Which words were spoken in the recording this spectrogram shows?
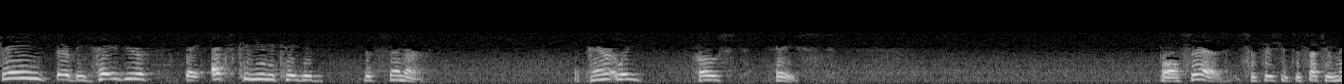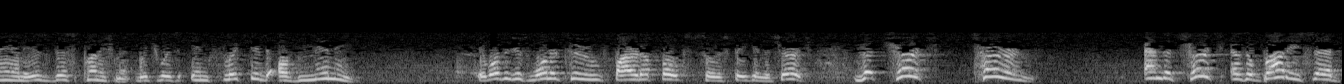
changed their behavior. They excommunicated the sinner. Apparently, post haste. Paul says, sufficient to such a man is this punishment, which was inflicted of many. It wasn't just one or two fired up folks, so to speak, in the church. The church turned. And the church as a body said,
